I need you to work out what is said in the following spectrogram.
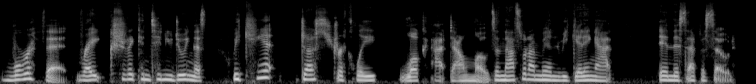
worth it, right? Should I continue doing this? We can't just strictly look at downloads. And that's what I'm going to be getting at in this episode.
